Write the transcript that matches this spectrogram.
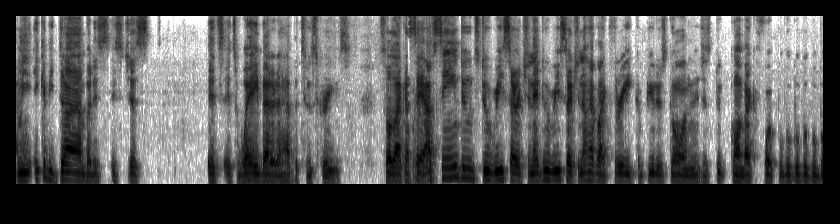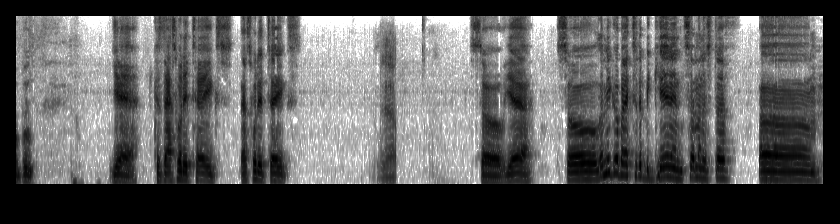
I mean, it could be done, but it's it's just it's it's way better to have the two screens. So, like I say. I've seen dudes do research, and they do research, and they'll have like three computers going, and they just do, going back and forth, boop, boop, boop, boop, boop, boop, boop. Yeah, because that's what it takes. That's what it takes. yeah So yeah. So let me go back to the beginning. Some of the stuff, um,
